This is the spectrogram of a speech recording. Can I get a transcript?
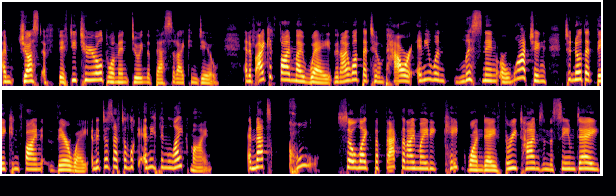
I'm just a 52 year old woman doing the best that I can do. And if I could find my way, then I want that to empower anyone listening or watching to know that they can find their way. And it doesn't have to look anything like mine. And that's cool. So, like the fact that I might eat cake one day three times in the same day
